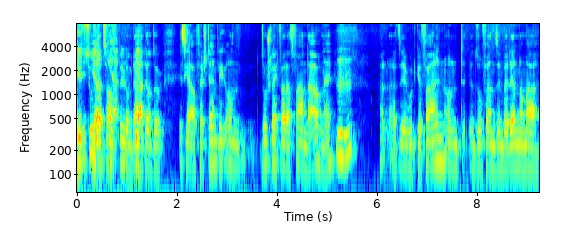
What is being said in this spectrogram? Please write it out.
die Zusatzausbildung Ja, da ja. hatte und so. Ist ja auch verständlich und so schlecht war das Fahren da auch nicht. Mhm. Hat, hat sehr gut gefallen und insofern sind wir dann nochmal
